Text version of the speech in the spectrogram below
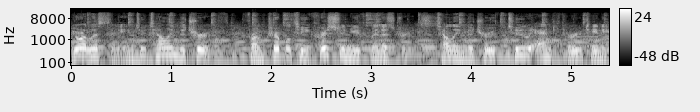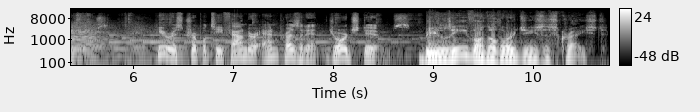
You're listening to Telling the Truth from Triple T Christian Youth Ministries, telling the truth to and through teenagers. Here is Triple T founder and president George Dooms. Believe on the Lord Jesus Christ,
